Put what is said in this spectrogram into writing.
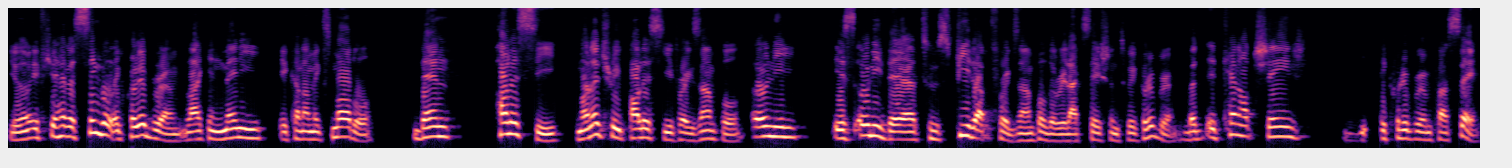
You know, if you have a single equilibrium, like in many economics model, then policy, monetary policy, for example, only is only there to speed up, for example, the relaxation to equilibrium, but it cannot change equilibrium per se.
